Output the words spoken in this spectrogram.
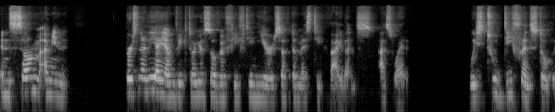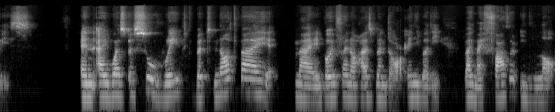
And some, I mean, personally, I am victorious over 15 years of domestic violence as well, with two different stories. And I was also raped, but not by my boyfriend or husband or anybody, by my father in law.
